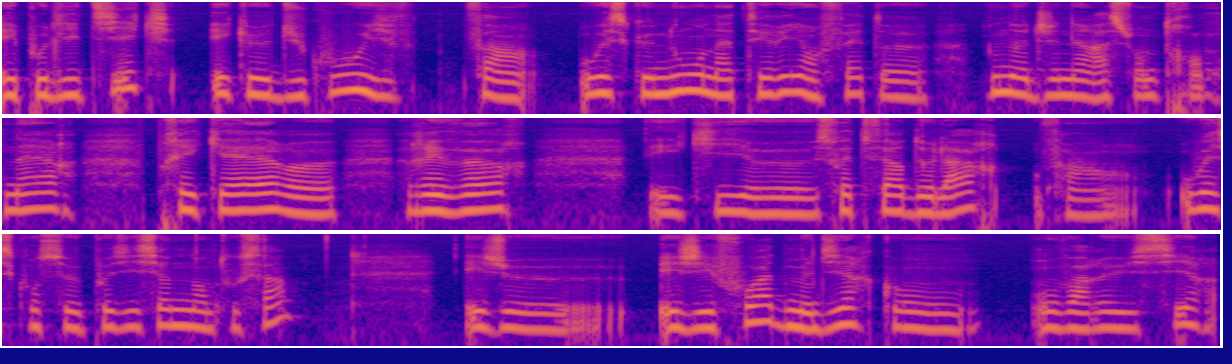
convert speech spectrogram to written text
et politique, et que du coup, enfin, où est-ce que nous, on atterrit en fait, euh, nous, notre génération de trentenaires, précaires, euh, rêveurs, et qui euh, souhaitent faire de l'art, enfin, où est-ce qu'on se positionne dans tout ça? Et je et j'ai foi de me dire qu'on on va réussir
